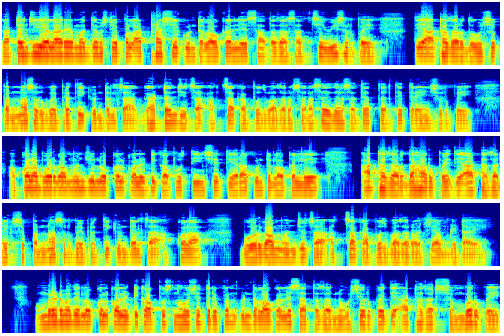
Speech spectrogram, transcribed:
घाटांची एल आर ए मध्यम स्टेपल अठराशे क्विंटल अवकालले सात हजार सातशे वीस रुपये. ते आठ हजार दोनशे पन्नास रुपये प्रति क्विंटलचा घाटंजीचा आजचा कापूस बाजारावर सरासरी दर सत्याहत्तर ते त्र्याऐंशी रुपये. अकोला बोरगाव मंजू लोकल क्वालिटी कापूस तीनशे तेरा क्विंटल अवकालले आठ हजार दहा रुपये ते आठ हजार एकशे पन्नास रुपये प्रति क्विंटलचा अकोला बोरगाव मंजूचा आजचा कापूस बाजारावरची अपडेट आहे. उमरेडमध्ये लोकल क्वालिटी कापूस नऊशे त्रेपन्न क्विंटल अवकाले सात हजार नऊशे रुपये ते आठ हजार शंभर रुपये.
